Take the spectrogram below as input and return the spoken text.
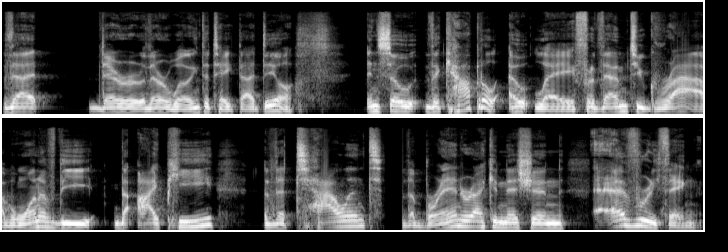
that they're they're willing to take that deal. And so the capital outlay for them to grab one of the the IP, the talent, the brand recognition, everything,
